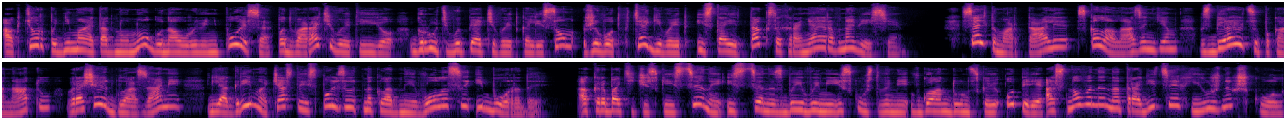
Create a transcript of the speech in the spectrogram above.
Актер поднимает одну ногу на уровень пояса, подворачивает ее, грудь выпячивает колесом, живот втягивает и стоит так, сохраняя равновесие. Сальто-мортале, скалолазаньем, взбираются по канату, вращают глазами, для грима часто используют накладные волосы и бороды. Акробатические сцены и сцены с боевыми искусствами в гуандунской опере основаны на традициях южных школ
